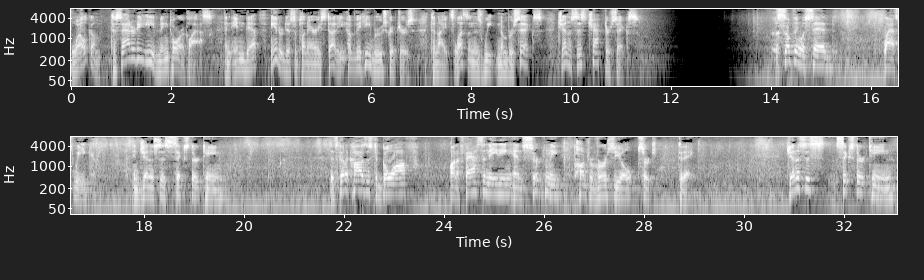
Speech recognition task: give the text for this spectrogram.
Welcome to Saturday Evening Torah Class, an in depth interdisciplinary study of the Hebrew Scriptures. Tonight's lesson is week number 6, Genesis chapter 6. Something was said last week in Genesis 6:13 that's going to cause us to go off on a fascinating and certainly controversial search today. Genesis 6:13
